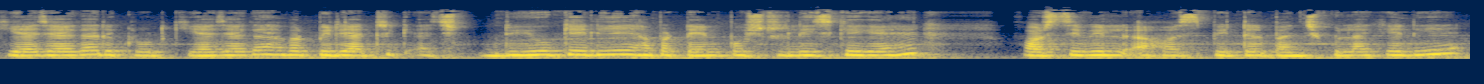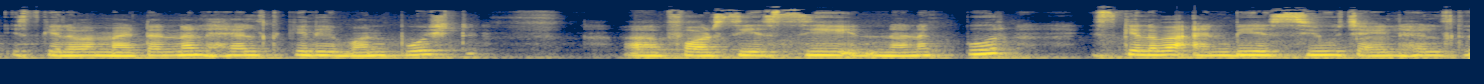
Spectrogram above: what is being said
किया जाएगा रिक्रूट किया जाएगा। यहाँ पर पीडियाट्रिक एच के लिए यहाँ पर टेन पोस्ट रिलीज़ किए गए हैं। फॉर सिविल हॉस्पिटल पंचकुला के लिए। इसके अलावा मैटरनल हेल्थ के लिए one post for C S C Nanakpur. इसके अलावा एन चाइल्ड हेल्थ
